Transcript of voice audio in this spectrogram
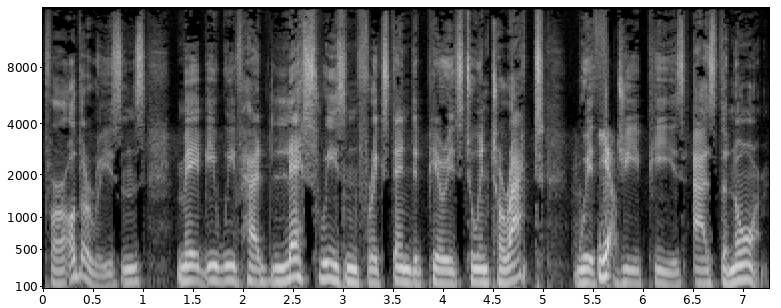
for other reasons, maybe we've had less reason for extended periods to interact with yep. GPs as the norm.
